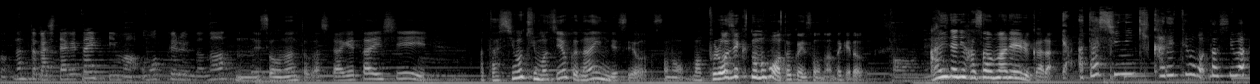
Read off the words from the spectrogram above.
そう。なんとかしてあげたいって今思ってるんだなって、うん、そうなんとかしてあげたいし私も気持ちよくないんですよ。その、まあ、プロジェクトの方は特にそうなんだけど。ね。間に挟まれるから。いや私に聞かれても私は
